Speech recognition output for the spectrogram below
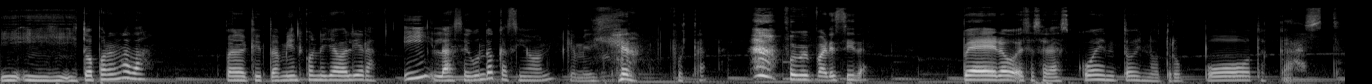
y, y, y todo para nada, para que también con ella valiera. Y la segunda ocasión que me dijeron, puta, fue muy parecida. Pero esas se las cuento en otro podcast.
